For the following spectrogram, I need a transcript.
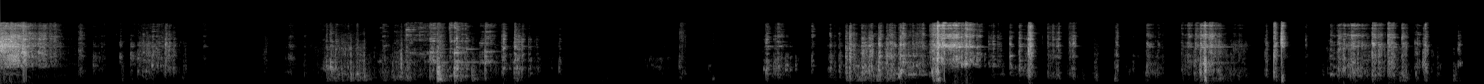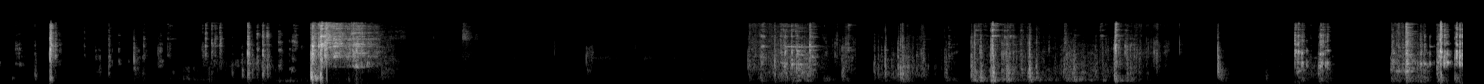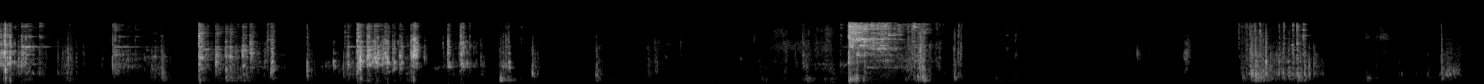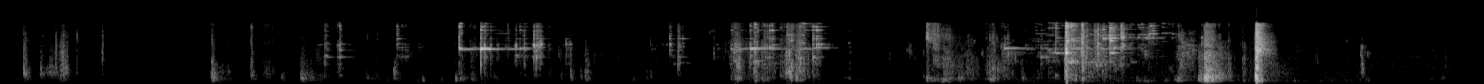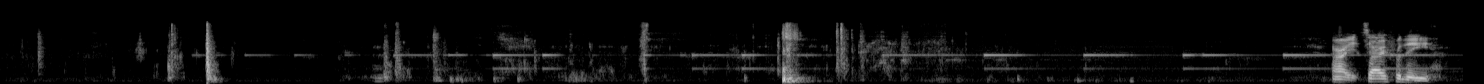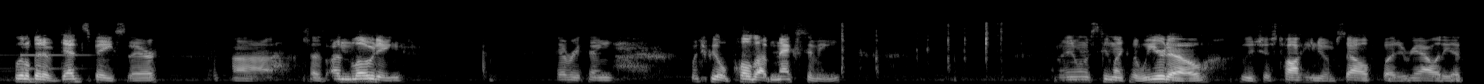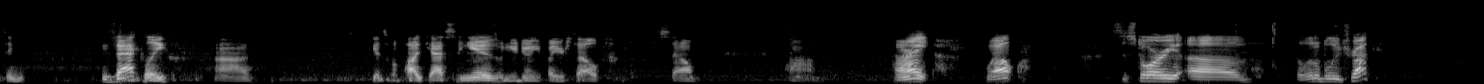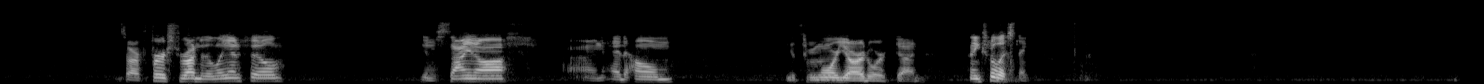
All right, sorry for the little bit of dead space there. Uh, so I was unloading everything. A bunch of people pulled up next to me. I didn't want to seem like the weirdo who's just talking to himself, but in reality, that's exactly, uh, I guess, what podcasting is when you're doing it by yourself. So, um, all right. Well, it's the story of the little blue truck. It's our first run to the landfill. I'm to sign off and head home, get some more yard work done. Thanks for listening.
